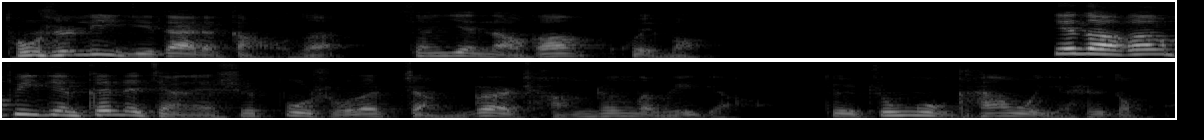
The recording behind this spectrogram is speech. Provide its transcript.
同时立即带着稿子向燕道刚汇报。燕道刚毕竟跟着蒋介石部署了整个长征的围剿，对中共刊物也是懂的。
